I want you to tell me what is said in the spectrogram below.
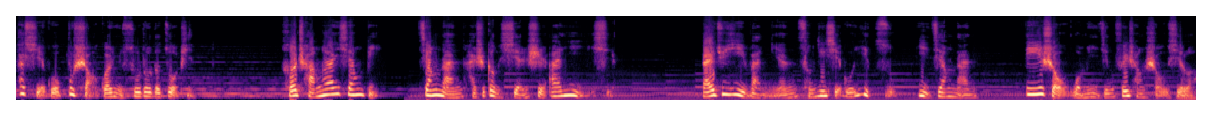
他写过不少关于苏州的作品。和长安相比，江南还是更闲适安逸一些。白居易晚年曾经写过一组《忆江南》。第一首我们已经非常熟悉了，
